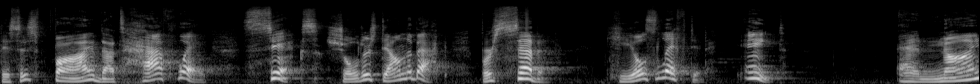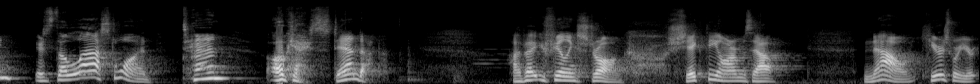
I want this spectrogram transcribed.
This is five. That's halfway. Six. Shoulders down the back. For seven. Heels lifted. Eight. And nine is the last one. Ten. Okay, stand up. I bet you're feeling strong. Shake the arms out. Now, here's where your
